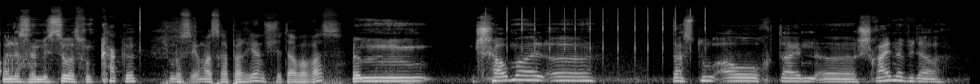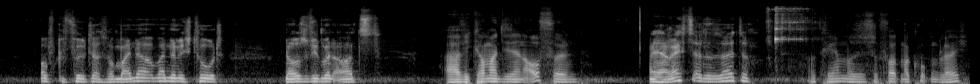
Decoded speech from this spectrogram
Weil das ist nämlich sowas von Kacke. Ich muss irgendwas reparieren, steht da aber was? Ähm, schau mal, äh, dass du auch dein äh, Schreiner wieder aufgefüllt hast, weil meiner war nämlich tot. Genauso wie mein Arzt. Ah, wie kann man die denn auffüllen? Ja, rechts an der Seite. Okay, muss ich sofort mal gucken gleich.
